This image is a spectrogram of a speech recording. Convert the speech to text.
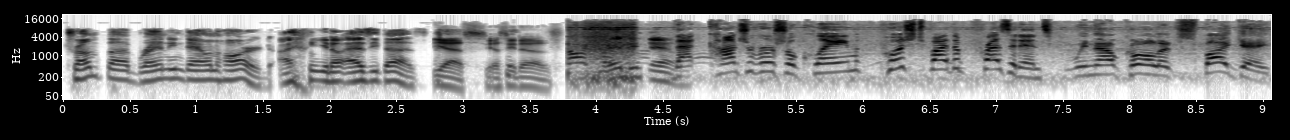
Trump uh, branding down hard. I, you know, as he does. yes yes he does Branding down. That controversial claim pushed by the president We now call it Spygate.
